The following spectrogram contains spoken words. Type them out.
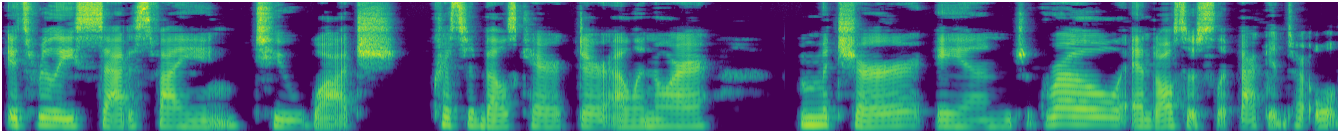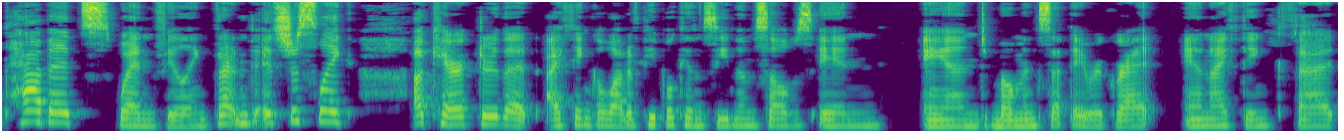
it's really satisfying to watch Kristen Bell's character, Eleanor, mature and grow and also slip back into old habits when feeling threatened. It's just like a character that I think a lot of people can see themselves in and moments that they regret. And I think that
